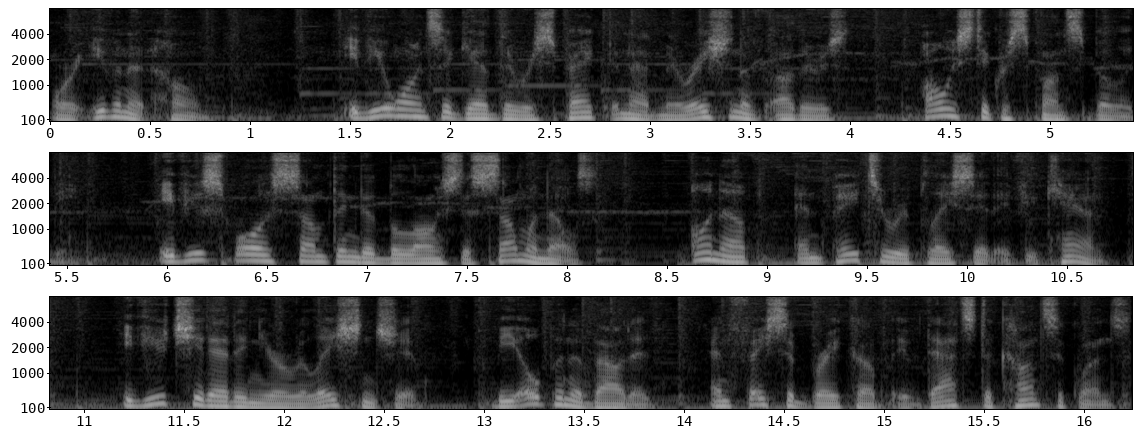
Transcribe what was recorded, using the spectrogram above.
or even at home. If you want to get the respect and admiration of others, always take responsibility. If you spoil something that belongs to someone else, own up and pay to replace it if you can. If you cheated in your relationship, be open about it and face a breakup if that's the consequence.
